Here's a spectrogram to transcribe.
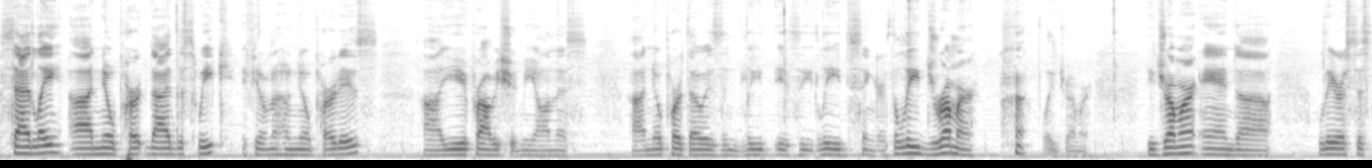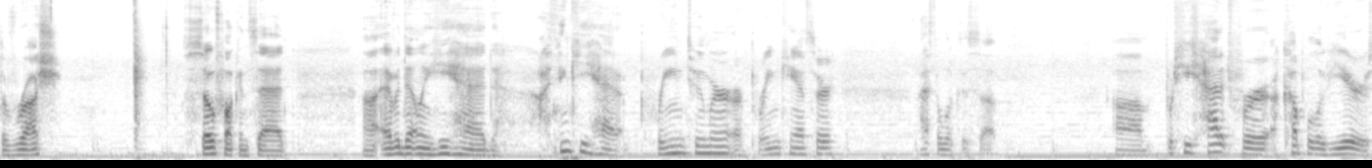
sadly, uh, Neil Peart died this week. If you don't know who Neil Peart is, uh, you probably shouldn't be on this. Uh, Neil Peart though is the lead is the lead singer, the lead drummer, lead drummer, the drummer and uh, lyricist of Rush. So fucking sad. Uh, evidently, he had, I think he had a brain tumor or brain cancer. I have to look this up. Um, but he had it for a couple of years,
